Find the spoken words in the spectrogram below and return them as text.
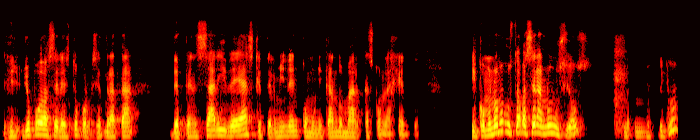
Dije, yo puedo hacer esto porque se trata de pensar ideas que terminen comunicando marcas con la gente. Y como no me gustaba hacer anuncios, ¿me, explico?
